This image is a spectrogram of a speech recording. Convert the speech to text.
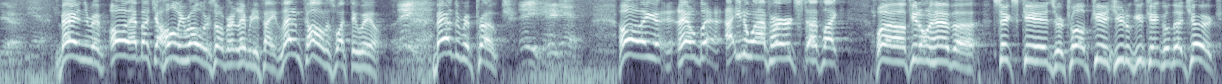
Yes. Bearing the reproach. Oh, that bunch of holy rollers over at Liberty Faith. Let them call us what they will. Amen. Bear the reproach. Amen. Oh, they, they don't. bl- I- You know, why I've heard stuff like, "Well, if you don't have uh, six kids or twelve kids, you don't, you can't go to that church."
